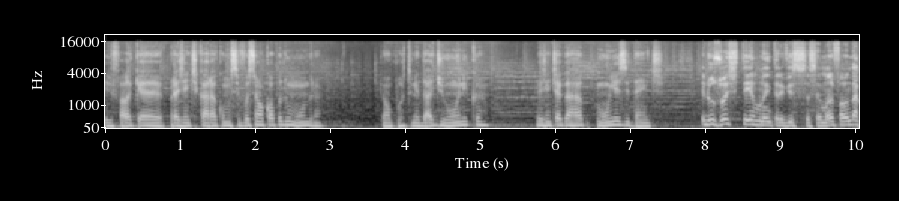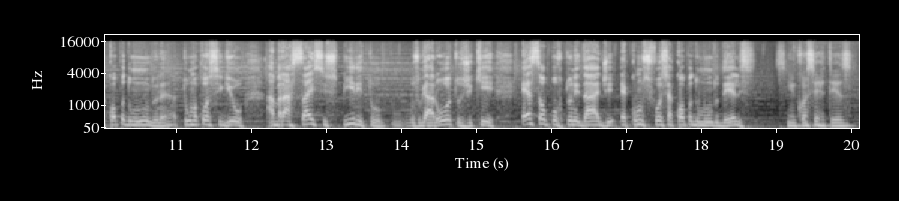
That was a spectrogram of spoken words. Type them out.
Ele fala que é pra gente encarar como se fosse uma Copa do Mundo, né? Que é uma oportunidade única pra gente agarrar com unhas e dentes. Ele usou esse termo na entrevista essa semana, falando da Copa do Mundo, né? A turma conseguiu abraçar esse espírito, os garotos, de que essa oportunidade é como se fosse a Copa do Mundo deles. Sim, com certeza.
